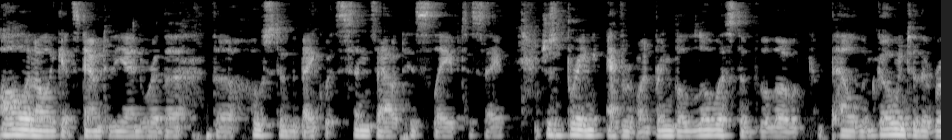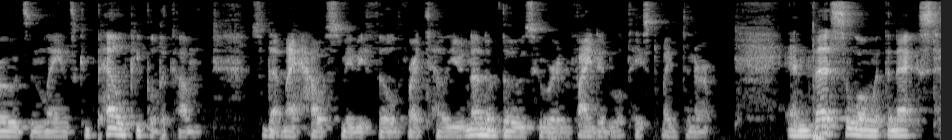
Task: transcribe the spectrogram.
All in all, it gets down to the end where the the host of the banquet sends out his slave to say, just bring everyone, bring the lowest of the low, compel them, go into the roads and lanes, compel people to come so that my house may be filled. For I tell you, none of those who are invited will taste my dinner. And this, along with the next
